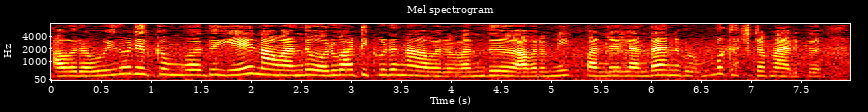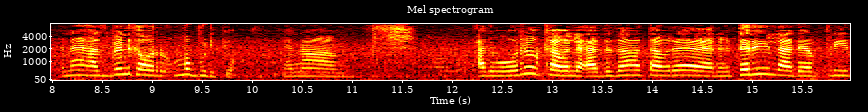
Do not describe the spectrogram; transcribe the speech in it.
அவரை உயிரோடு இருக்கும்போது ஏன் நான் வந்து ஒரு வாட்டி கூட நான் அவரை வந்து அவரை மீட் பண்ணலன்னு தான் எனக்கு ரொம்ப கஷ்டமாக இருக்குது ஏன்னா என் ஹஸ்பண்டுக்கு அவர் ரொம்ப பிடிக்கும். ஏன்னா அது ஒரு கவலை. அதுதான் தவிர எனக்கு தெரியல அது எப்படி.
